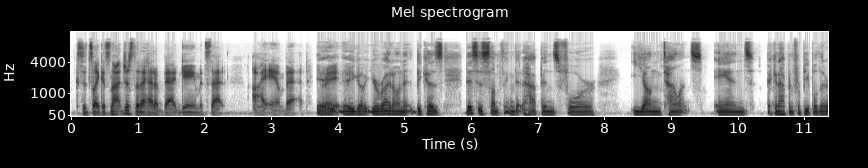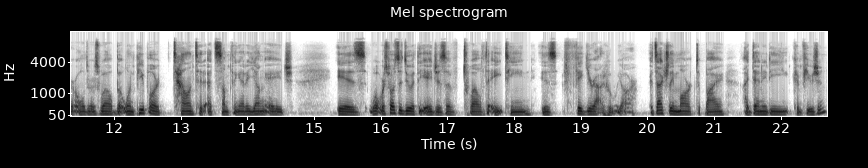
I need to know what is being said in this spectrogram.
because it's like it's not just that I had a bad game; it's that I am bad, Yeah, right? there you go. You're right on it because this is something that happens for young talents and it can happen for people that are older as well. But when people are talented at something at a young age, is what we're supposed to do at the ages of 12 to 18 is figure out who we are. It's actually marked by identity confusion,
